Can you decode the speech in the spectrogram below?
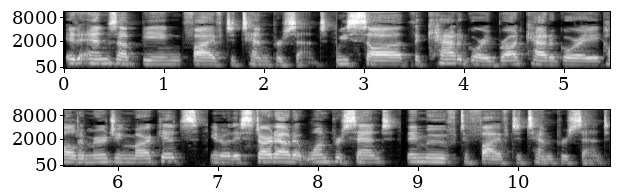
It ends up being 5 to 10%. We saw the category, broad category called emerging markets. You know, they start out at 1%, they move to 5 to 10%.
